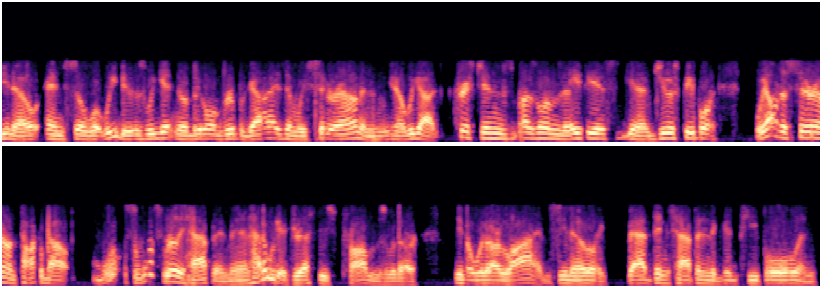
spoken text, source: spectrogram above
you know and so what we do is we get into a big old group of guys and we sit around and you know we got christians muslims atheists you know jewish people we all just sit around and talk about what, so what's really happening man? How do we address these problems with our you know with our lives? You know like bad things happening to good people and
